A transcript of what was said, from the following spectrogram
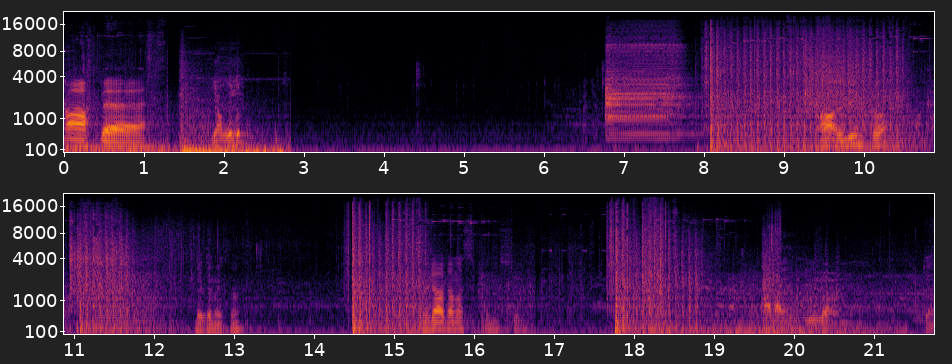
Ah be. Ya oğlum. Aa ölüymüş o. Ne demek lan? Ölü adama sıktım bir sürü. Gel.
